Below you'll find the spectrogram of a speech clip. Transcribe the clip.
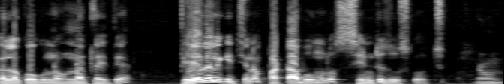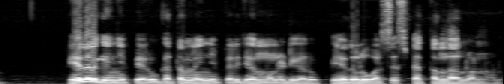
వెళ్ళకోకుండా ఉన్నట్లయితే పేదలకు ఇచ్చిన పట్టా భూములు సెంటు చూసుకోవచ్చు. అవును. పేదలకు ఏం చెప్పారు? గతంలో ఏం చెప్పారు జగన్మోహన్ రెడ్డి గారు? పేదలు వర్సెస్ పెత్తందారులు అన్నాడు.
